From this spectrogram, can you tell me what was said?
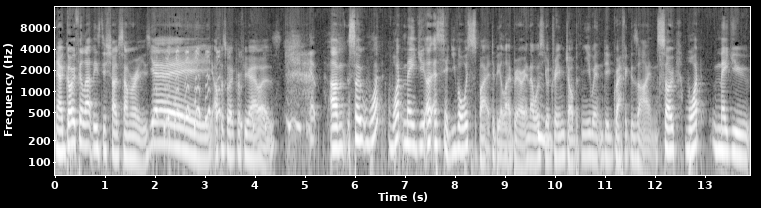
now go fill out these discharge summaries." Yay! Office work for a few hours. Yep. Um, so what what made you? uh, As I said, you've always aspired to be a librarian. That was Mm. your dream job, but then you went and did graphic design. So what made you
